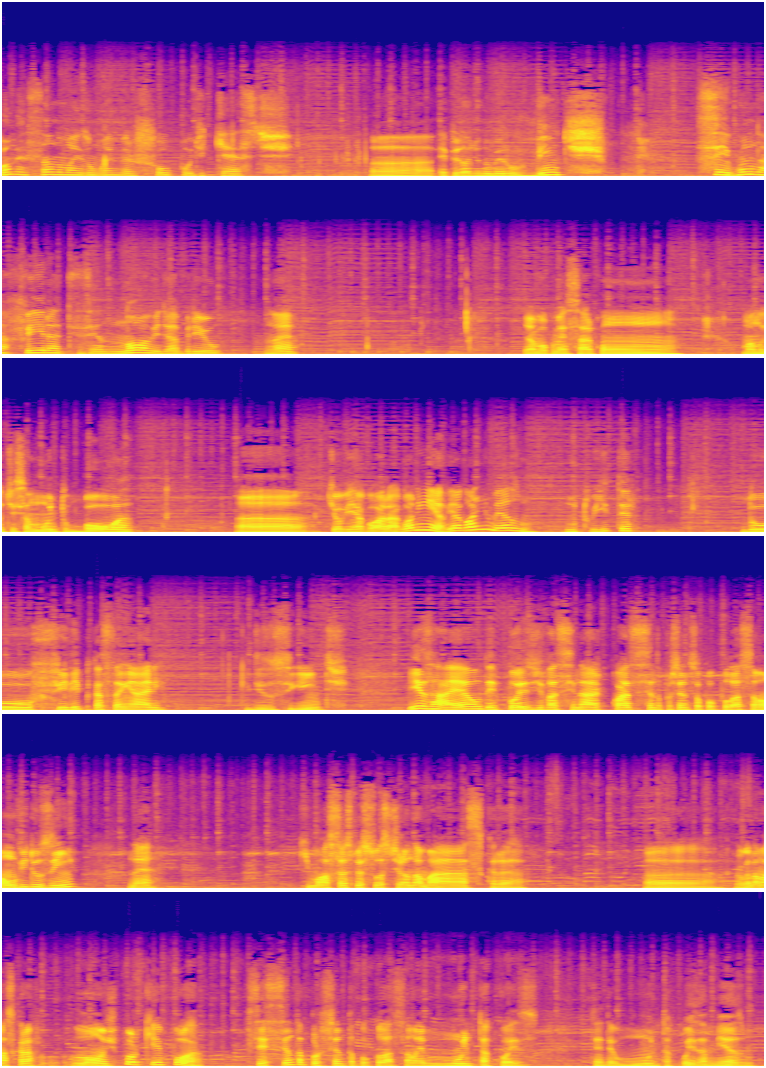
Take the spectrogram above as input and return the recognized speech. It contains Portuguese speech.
Começando mais um Emer Show Podcast, uh, episódio número 20, segunda-feira, 19 de abril, né? Já vou começar com uma notícia muito boa uh, que eu vi agora, agora vi agora mesmo, no Twitter, do Felipe Castanhari, que diz o seguinte. Israel depois de vacinar quase 60% de sua população. É um videozinho, né? Que mostra as pessoas tirando a máscara, uh, jogando a máscara longe, porque, porra, 60% da população é muita coisa, entendeu? Muita coisa mesmo.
